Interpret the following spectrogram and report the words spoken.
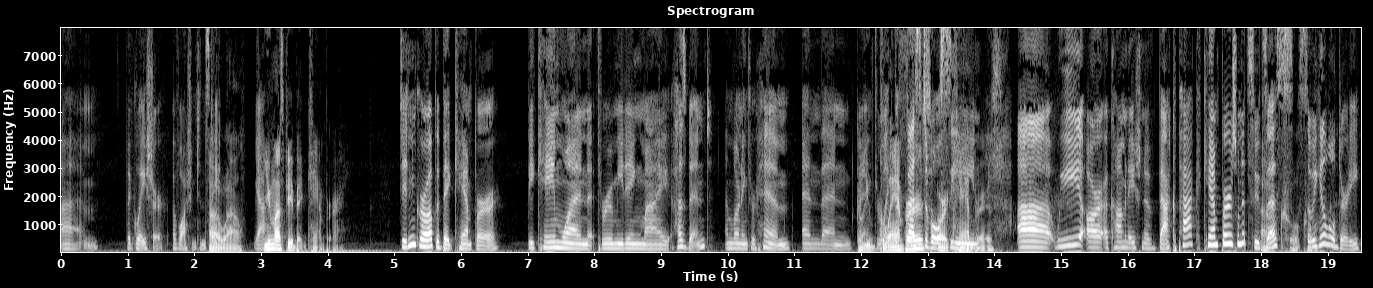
um, the glacier of Washington State. Oh wow. Yeah. You must be a big camper. Didn't grow up a big camper became one through meeting my husband and learning through him and then going through like the festival scene. uh, we are a combination of backpack campers when it suits Oh, us cool, so we get a little dirty.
